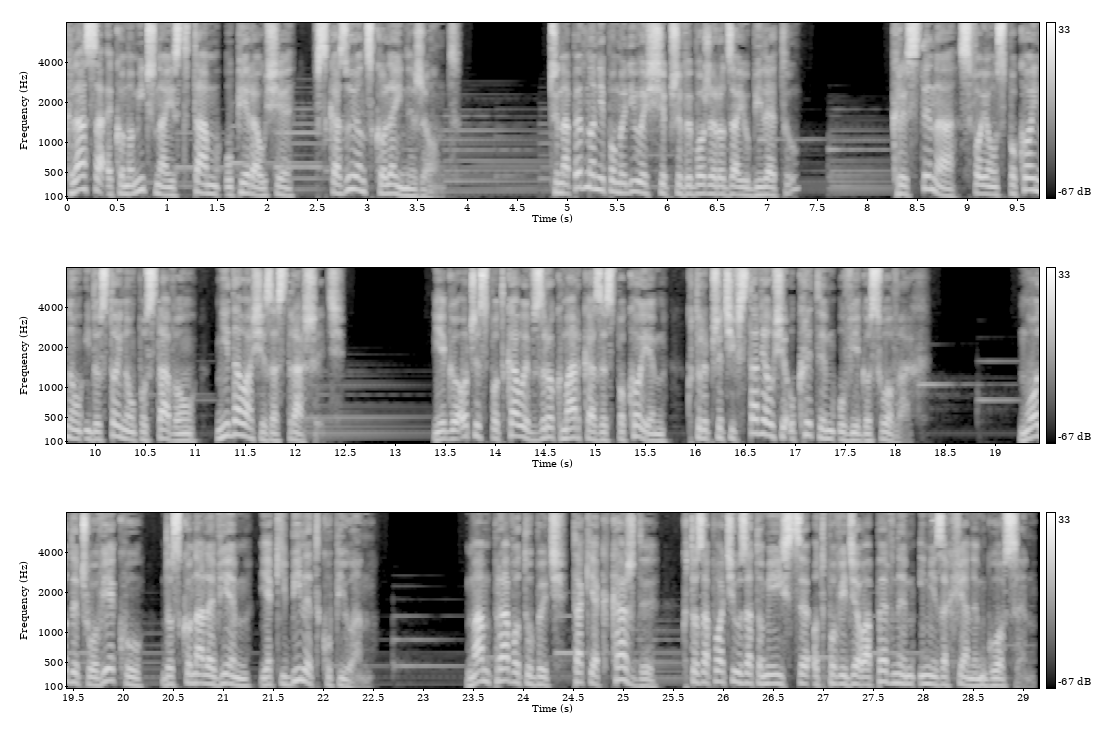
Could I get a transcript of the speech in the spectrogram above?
Klasa ekonomiczna jest tam, upierał się, wskazując kolejny rząd. Czy na pewno nie pomyliłeś się przy wyborze rodzaju biletu? Krystyna, swoją spokojną i dostojną postawą, nie dała się zastraszyć. Jego oczy spotkały wzrok Marka ze spokojem, który przeciwstawiał się ukrytym u w jego słowach. Młody człowieku, doskonale wiem, jaki bilet kupiłam. Mam prawo tu być, tak jak każdy, kto zapłacił za to miejsce, odpowiedziała pewnym i niezachwianym głosem.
